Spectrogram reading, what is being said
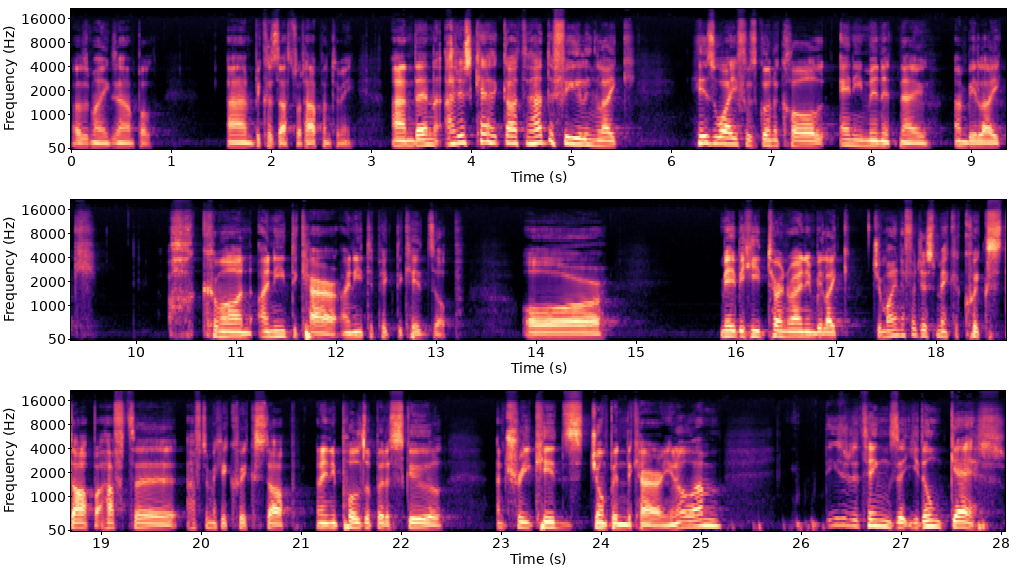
as my example, and because that's what happened to me. And then I just got had the feeling like his wife was going to call any minute now and be like, oh, "Come on, I need the car. I need to pick the kids up," or maybe he'd turn around and be like, "Do you mind if I just make a quick stop? I have to I have to make a quick stop." And then he pulls up at a school, and three kids jump in the car. You know, I'm. These are the things that you don't get.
